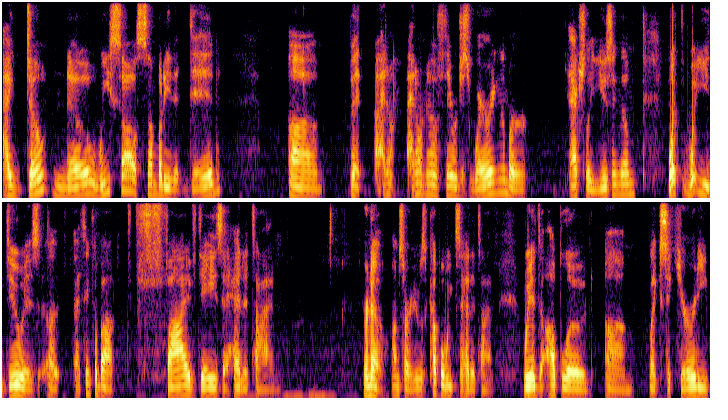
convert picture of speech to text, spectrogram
I don't know. We saw somebody that did, um, but I don't. I don't know if they were just wearing them or actually using them. What What you do is, uh, I think about five days ahead of time, or no, I'm sorry, it was a couple weeks ahead of time. We had to upload um, like security,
